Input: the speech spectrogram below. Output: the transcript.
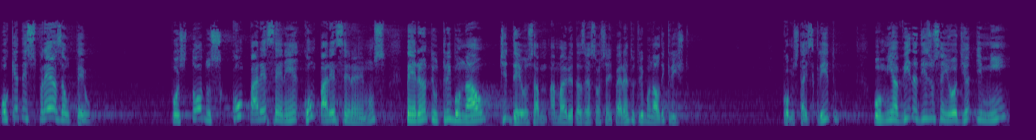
por que despreza o teu? Pois todos compareceremos perante o tribunal de Deus, a, a maioria das versões tem, perante o tribunal de Cristo. Como está escrito, por minha vida, diz o Senhor, diante de mim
